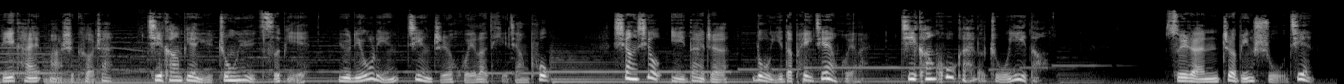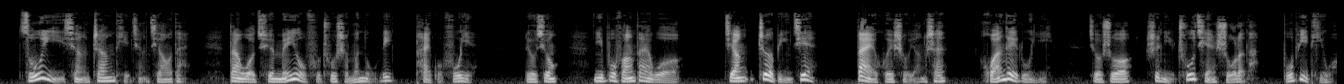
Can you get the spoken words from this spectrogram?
离开马氏客栈，嵇康便与钟玉辞别，与刘玲径直回了铁匠铺。向秀已带着陆仪的佩剑回来，嵇康忽改了主意，道：“虽然这柄蜀剑足以向张铁匠交代，但我却没有付出什么努力，太过敷衍。刘兄，你不妨带我将这柄剑带回首阳山，还给陆仪，就说是你出钱赎了他，不必提我。”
